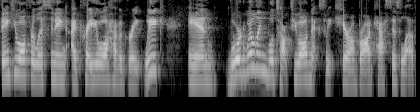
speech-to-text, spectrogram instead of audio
Thank you all for listening. I pray you all have a great week. And Lord willing, we'll talk to you all next week here on Broadcast His Love.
